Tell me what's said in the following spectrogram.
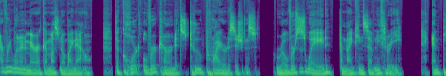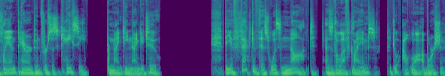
everyone in America must know by now, the court overturned its two prior decisions Roe v. Wade from 1973 and Planned Parenthood v. Casey from 1992. The effect of this was not, as the left claims, to outlaw abortion.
